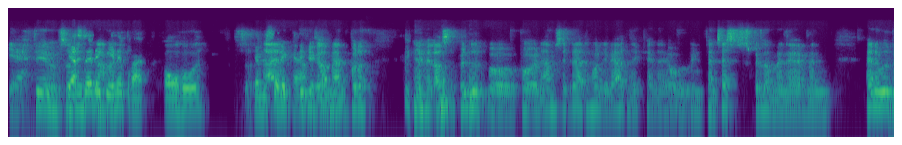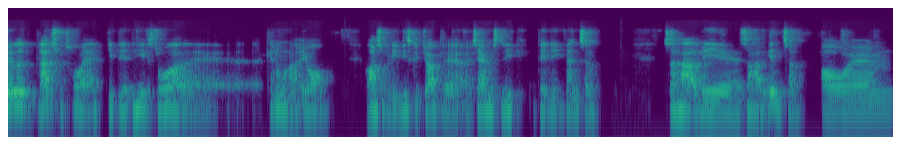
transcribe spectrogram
Ja, det er jo så... Jeg er slet ikke indebrændt overhovedet. Så, jeg vil slet ikke det kan jeg godt mærke på dig. Han vil også have pyntet på, på nærmest et hvert hold i verden. Ikke? Han er jo en fantastisk spiller, men, uh, men han er ude i billedet. Lazio tror jeg ikke, de bliver de helt store uh, kanoner i år. Også fordi de skal joggle Champions League. Det er de ikke vant til. Så har vi, øh, så har vi Inter, og uh,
